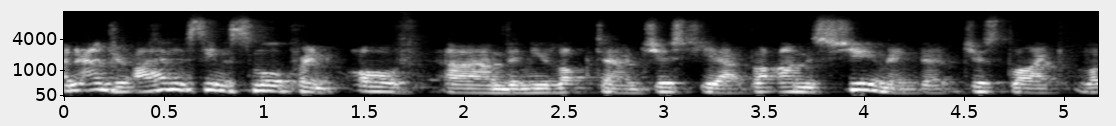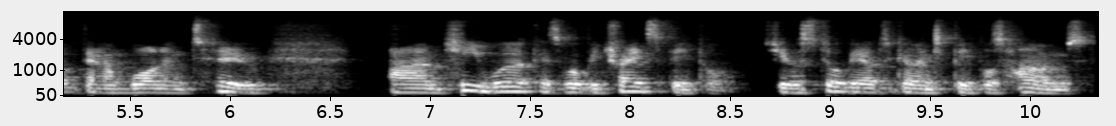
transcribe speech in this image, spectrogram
And Andrew, I haven't seen the small print of um, the new lockdown just yet, but I'm assuming that just like lockdown one and two, um, key workers will be tradespeople. So you'll still be able to go into people's homes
